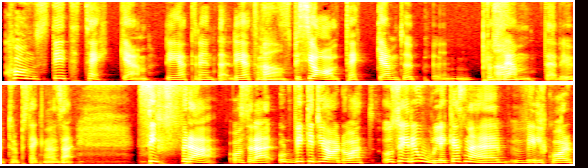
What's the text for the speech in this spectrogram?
konstigt tecken, det heter det inte, det heter något Ja. specialtecken, typ eh, procent eller utropstecken eller så här. Siffra och sådär. Och vilket gör då att, och så är det olika såna här villkor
